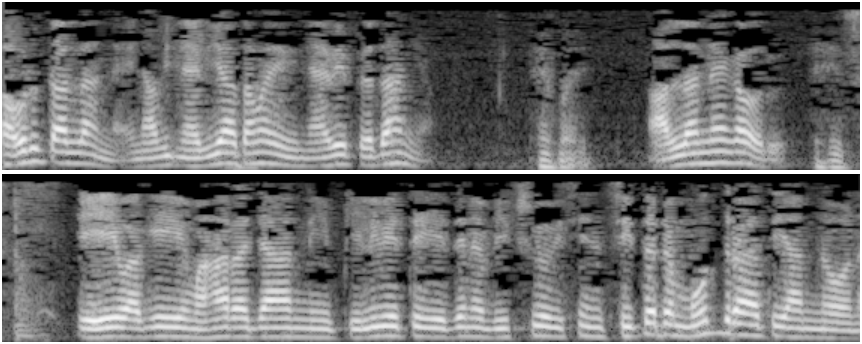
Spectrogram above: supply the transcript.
කවුරුත් අල්ලන්නේ නැහැ. නැවියා තමයි නැවේ ප්‍රධානියා. එහෙමයි. අල්ලන්නේ කවුරුත්. ඒ වගේ මහරජාණන් පිළිවෙතේ යෙදෙන භික්ෂුව විසින් සිතට මුද්‍රා තියන්න ඕන.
